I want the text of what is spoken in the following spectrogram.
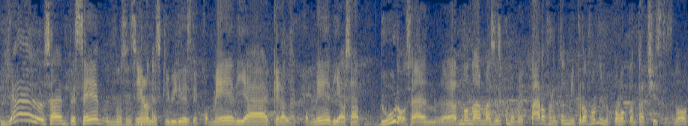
y ya, o sea, empecé, nos enseñaron a escribir desde comedia, que era la comedia, o sea, duro, o sea, en realidad no nada más es como me paro frente a un micrófono y me pongo a contar chistes, no.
